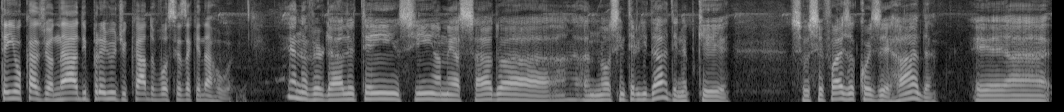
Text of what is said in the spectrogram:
tem ocasionado e prejudicado vocês aqui na rua. É, na verdade, tem sim ameaçado a, a nossa integridade, né? Porque se você faz a coisa errada, é,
